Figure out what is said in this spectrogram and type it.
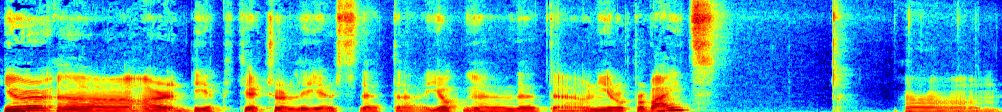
Here are the architecture layers that, Yo that Oniro provides. Um,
